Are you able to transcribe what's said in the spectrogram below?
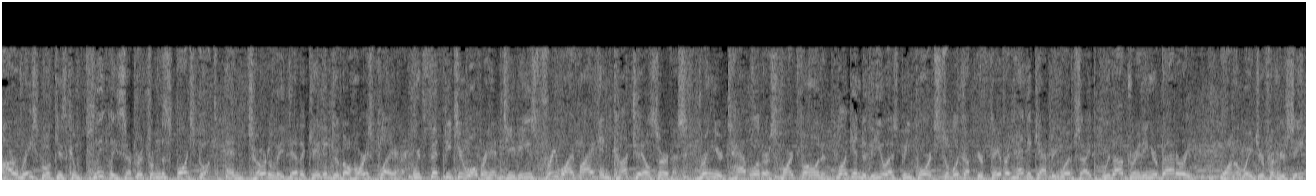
Our racebook is completely separate from the sports book and totally dedicated to the horse player. With 52 overhead TVs, free Wi-Fi, and cocktail service. Bring your tablet or smartphone and plug into the USB ports to look up your favorite handicapping website without draining your battery. Want to wager from your seat?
